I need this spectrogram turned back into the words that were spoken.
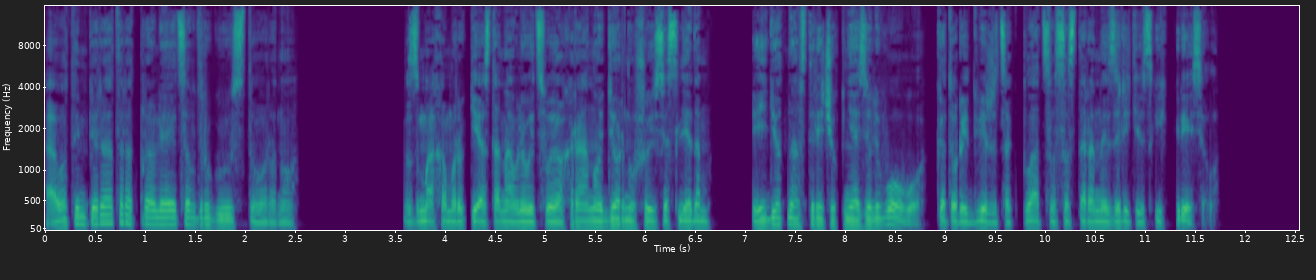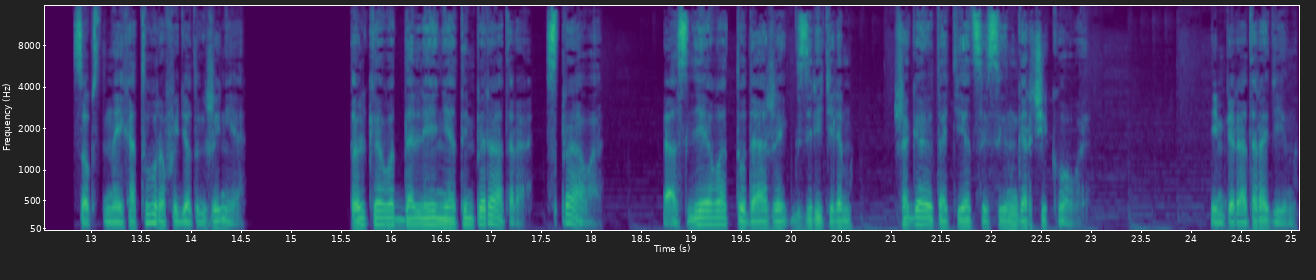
А вот император отправляется в другую сторону. Взмахом руки останавливает свою охрану, дернувшуюся следом, и идет навстречу князю Львову, который движется к плацу со стороны зрительских кресел. Собственно, и Хатуров идет к жене. Только в отдалении от императора, справа. А слева, туда же, к зрителям, шагают отец и сын Горчаковы. Император один.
